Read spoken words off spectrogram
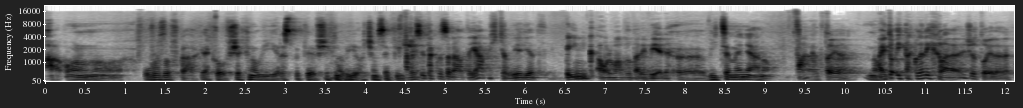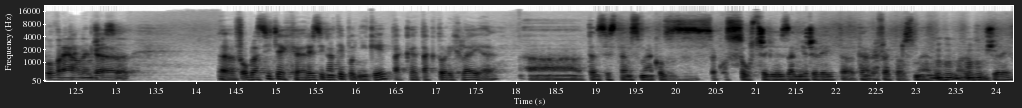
A on v uvozovkách jako všechno ví, respektive všechno ví, o čem se píše. A vy si takhle zadáte, já bych chtěl vědět ping a on vám to tady věde. E, víceméně ano. Fakt to je? No. A je to i takhle rychlé, že to je jako v reálném tak, čase? E, v oblasti těch rizik na ty podniky, tak, tak to rychle je. A ten systém jsme jako, z, jako soustředili, zaměřili, ten reflektor jsme mm-hmm. zúžili,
